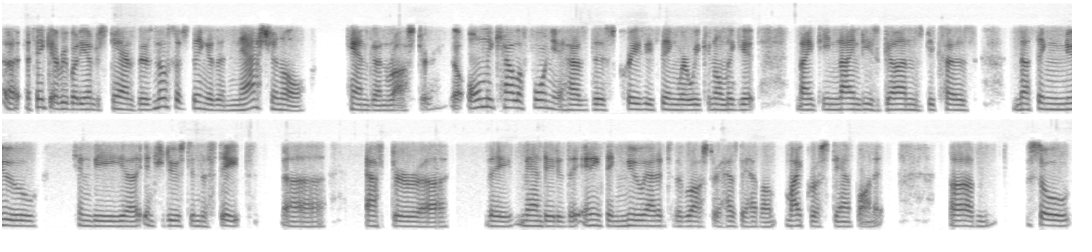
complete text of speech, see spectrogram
uh, I think everybody understands there's no such thing as a national handgun roster. The Only California has this crazy thing where we can only get 1990s guns because nothing new can be uh, introduced in the state uh, after uh, they mandated that anything new added to the roster has to have a micro stamp on it. Um, so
